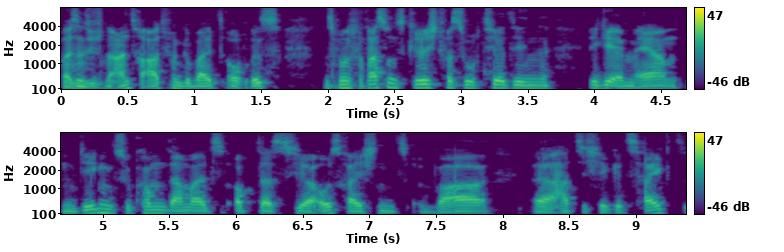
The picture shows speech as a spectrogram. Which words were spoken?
es natürlich eine andere Art von Gewalt auch ist. Das Bundesverfassungsgericht versucht hier den EGMR entgegenzukommen damals. Ob das hier ausreichend war, äh, hat sich hier gezeigt,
